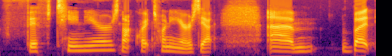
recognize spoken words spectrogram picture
15 years, not quite 20 years yet. Um, but,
